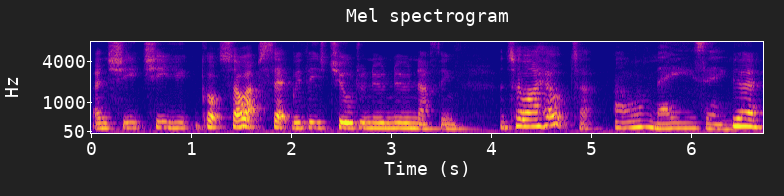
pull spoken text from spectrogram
and she she got so upset with these children who knew nothing, and so I helped her. Oh, amazing. Yeah.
